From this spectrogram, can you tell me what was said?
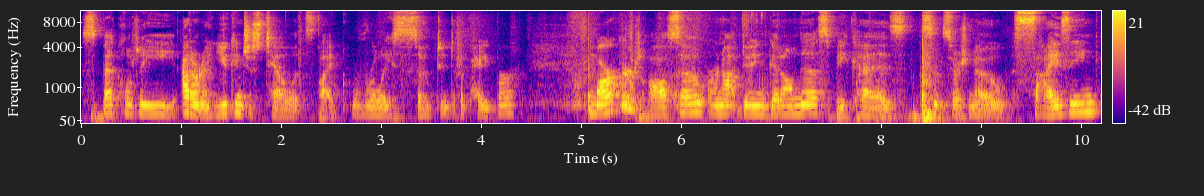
speckledy, I don't know, you can just tell it's like really soaked into the paper. Markers also are not doing good on this because since there's no sizing,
